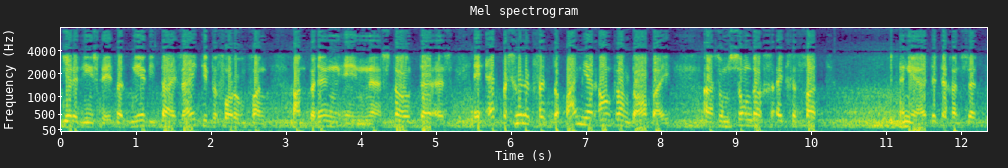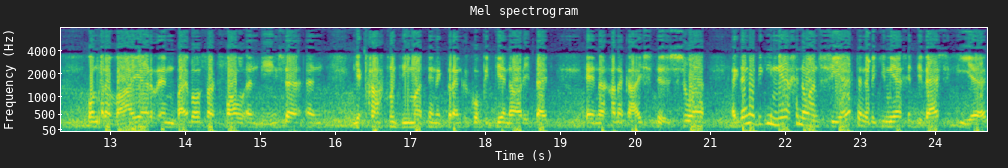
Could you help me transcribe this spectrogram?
eredienste het wat nie die tyd tipe vorm van aanbidding en uh, stilte is. En ek persoonlik vind baie meer aanklank daarbey as om Sondag uitgevat in die hutte te gaan sit onder 'n waier en Bybels wat val in mense in. Jy praat met niemand en ek drink 'n koppie tee na die tyd en dan gaan ek huis toe. So ek dink 'n bietjie meer genuanceerd en 'n bietjie meer gediversifieer.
